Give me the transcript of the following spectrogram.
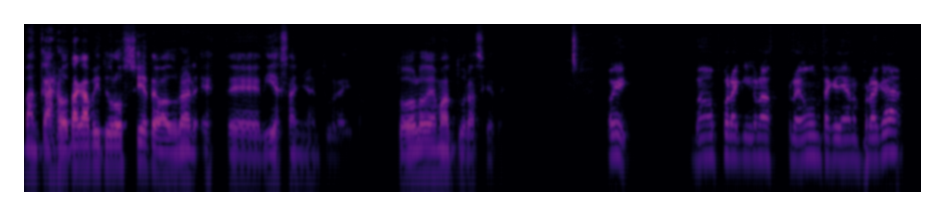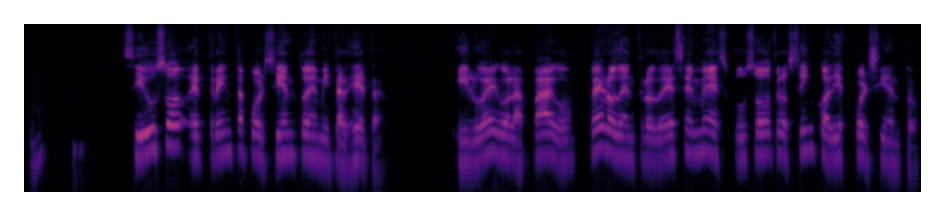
Bancarrota capítulo 7 va a durar este 10 años en tu crédito. Todo lo demás dura 7. Ok, vamos por aquí con las preguntas que llegan por acá. Si uso el 30% de mi tarjeta y luego la pago, pero dentro de ese mes uso otro 5 a 10%,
